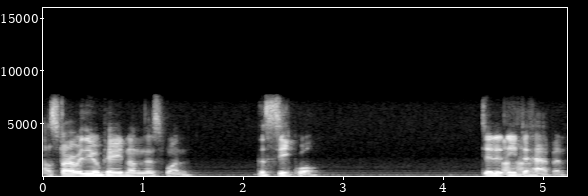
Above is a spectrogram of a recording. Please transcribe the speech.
I'll start with you, Peyton, on this one. The sequel. Did it need to Uh-huh. happen?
